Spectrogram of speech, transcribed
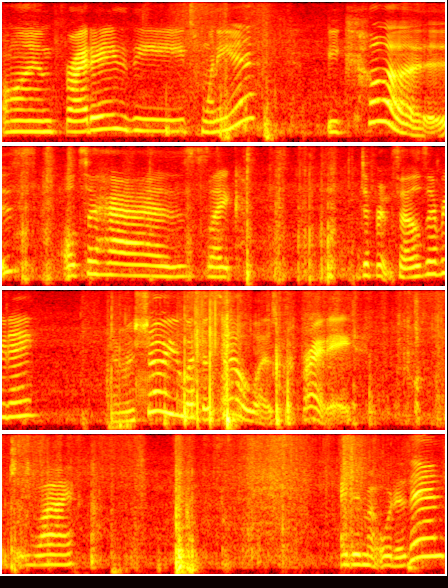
on Friday the 20th because Ulta has like different sales every day. I'm going to show you what the sale was for Friday, which is why I did my order then.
